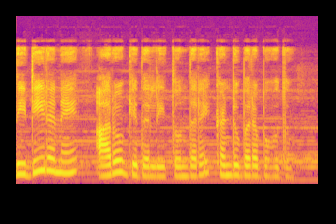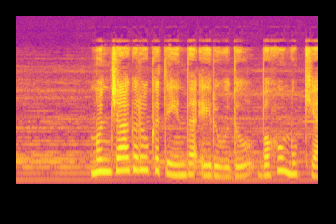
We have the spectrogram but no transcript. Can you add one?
ದಿಢೀರನೆ ಆರೋಗ್ಯದಲ್ಲಿ ತೊಂದರೆ ಕಂಡುಬರಬಹುದು. ಮುಂಜಾಗರೂಕತೆಯಿಂದ ಇರುವುದು ಬಹುಮುಖ್ಯ,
